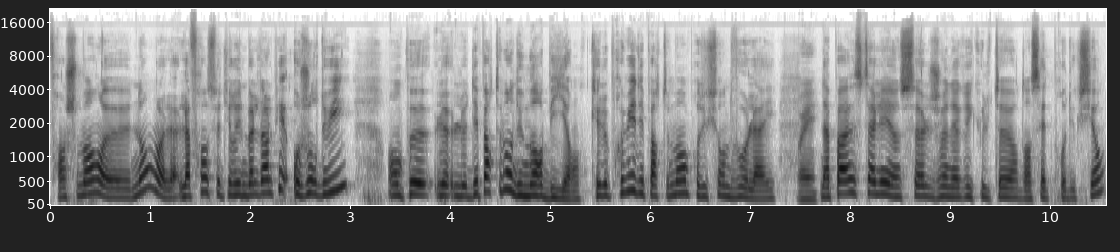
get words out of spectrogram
Franchement, euh, non, la, France se tire une balle dans le pied. Aujourd'hui, on peut, le, le, département du Morbihan, qui est le premier département en production de volailles, oui. n'a pas installé un seul jeune agriculteur dans cette production.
